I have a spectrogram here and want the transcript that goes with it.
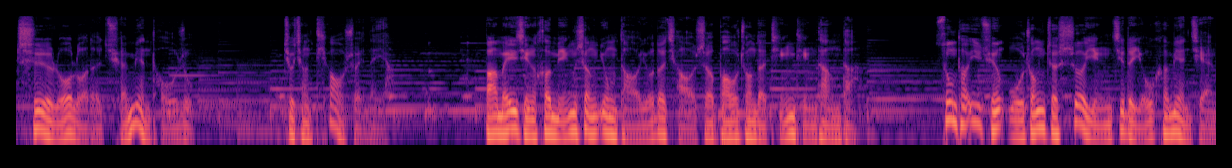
赤裸裸的全面投入，就像跳水那样，把美景和名胜用导游的巧舌包装的停停当当，送到一群武装着摄影机的游客面前，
